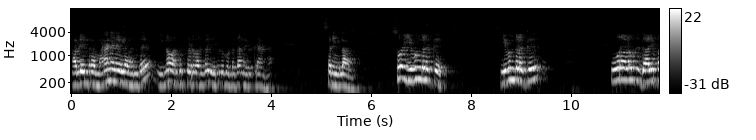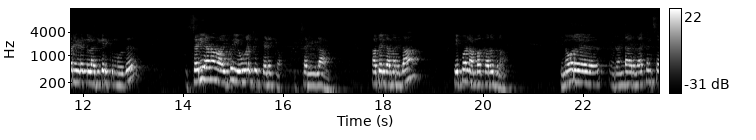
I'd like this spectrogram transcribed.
அப்படின்ற மனநிலையில் வந்து இன்னும் வந்து தேர்வர்கள் இருந்து கொண்டு தான் இருக்கிறாங்க. சரிங்களா? ஸோ இவங்களுக்கு இவங்களுக்கு ஓரளவுக்கு காலி பணியிடங்கள் அதிகரிக்கும் போது சரியான வாய்ப்பு இவங்களுக்கு கிடைக்கும். சரிங்களா? அப்படின்ற மாதிரி தான் இப்போ நம்ம கருதுகிறோம் இன்னொரு ரெண்டாயிரம் வேக்கன்சி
